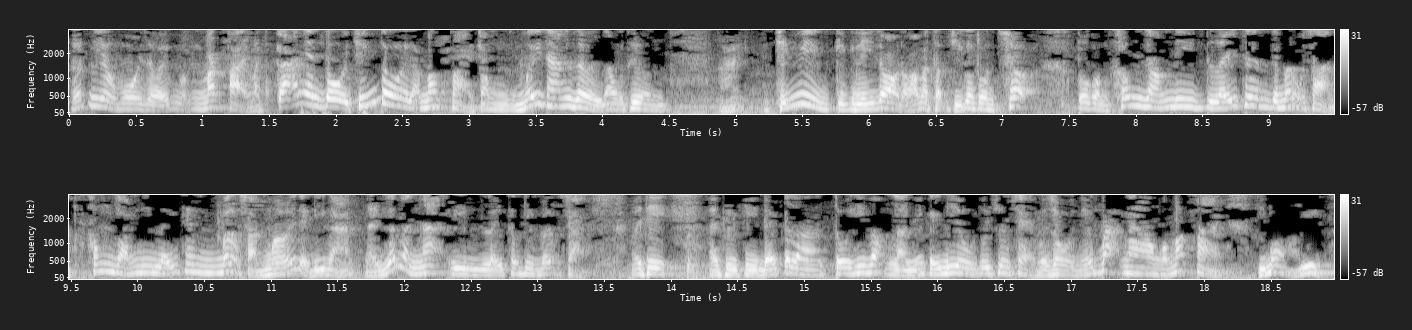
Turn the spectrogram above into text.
rất nhiều môi giới mắc phải và cá nhân tôi chính tôi đã mắc phải trong mấy tháng rời đau thương. Đấy. chính vì cái lý do đó mà thậm chí còn tôi sợ. Tôi còn không dám đi lấy thêm cái bất động sản không dám đi lấy thêm bất động sản mới để đi bán. Đấy, rất là ngại đi lấy thông tin bất động sản. Vậy thì à, thì thì đấy là tôi hy vọng là những cái điều tôi chia sẻ vừa rồi nếu bạn nào có mắc phải thì bỏ đi.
